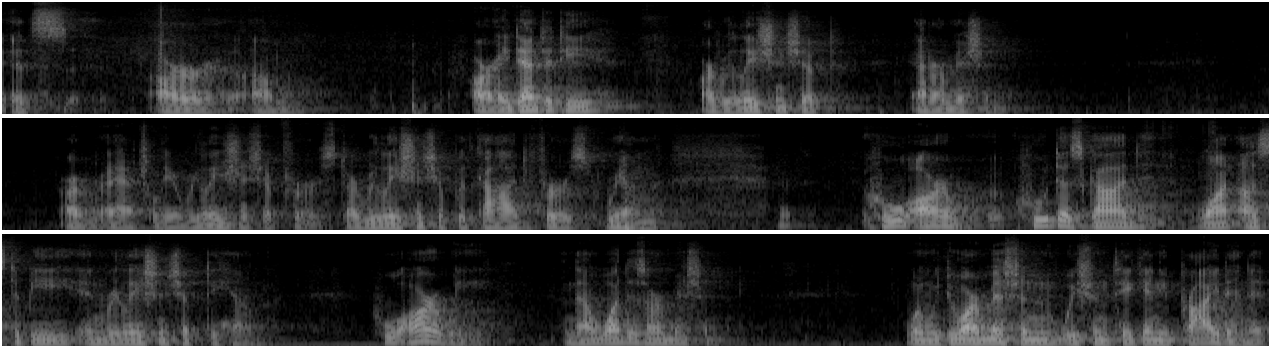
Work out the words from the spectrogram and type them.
it's our, um, our identity, our relationship, and our mission. Our, actually, a relationship first, our relationship with God first, RIM. Who, are, who does God want us to be in relationship to Him? Who are we? Now, what is our mission? When we do our mission, we shouldn't take any pride in it.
